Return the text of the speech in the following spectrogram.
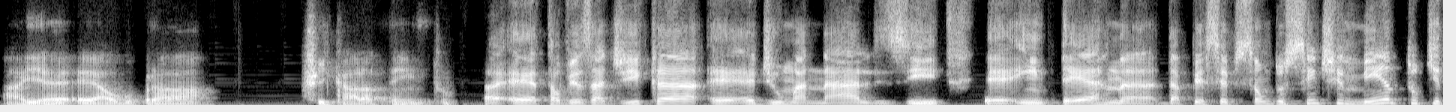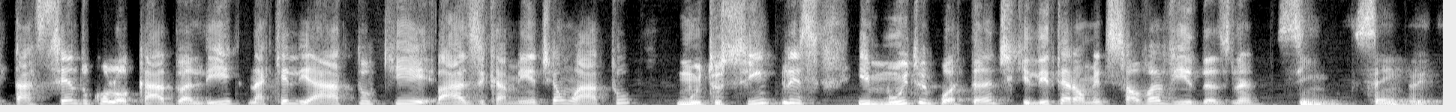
aí é, é algo para ficar atento. É, talvez a dica é, é de uma análise é, interna da percepção do sentimento que está sendo colocado ali naquele ato que basicamente é um ato muito simples e muito importante que literalmente salva vidas, né? Sim, sempre.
